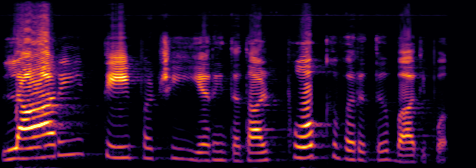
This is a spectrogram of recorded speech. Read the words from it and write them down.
லாரி தீப்பற்றி எரிந்ததால் போக்குவரத்து பாதிப்பு.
